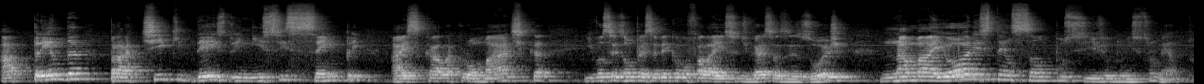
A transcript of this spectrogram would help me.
aprenda, pratique desde o início e sempre a escala cromática e vocês vão perceber que eu vou falar isso diversas vezes hoje, na maior extensão possível do instrumento.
